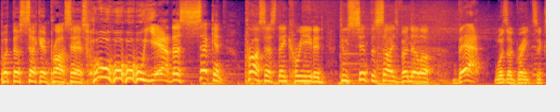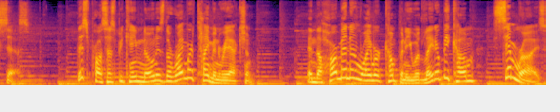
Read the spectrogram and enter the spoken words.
But the second process, oh yeah, the second process they created to synthesize vanilla, that was a great success. This process became known as the Reimer-Tiemann reaction. And the Haarmann and Reimer company would later become Symrise,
